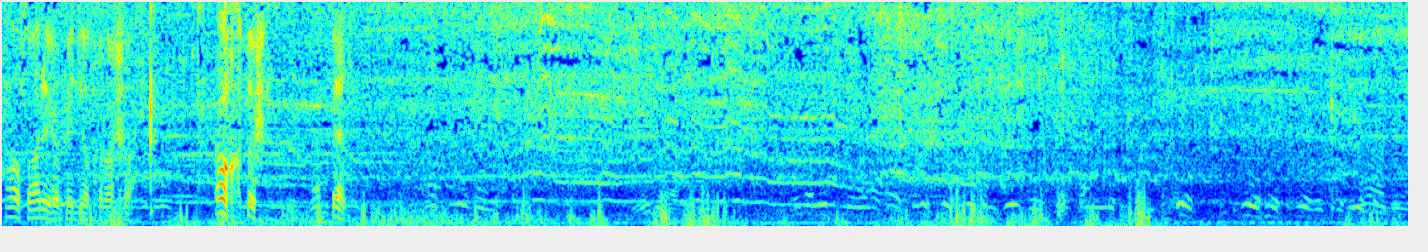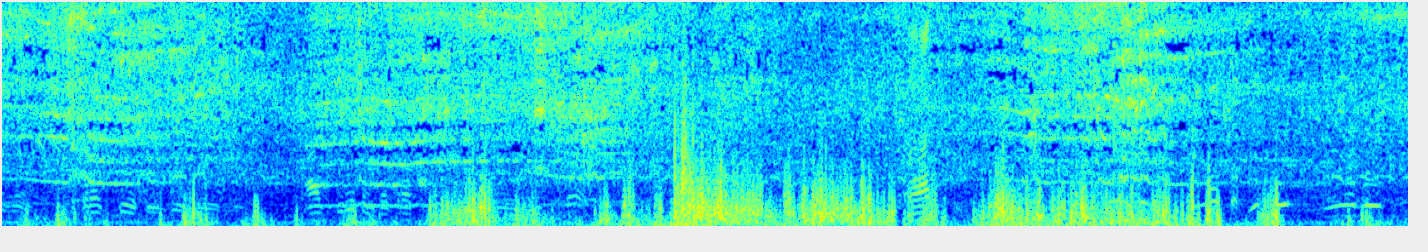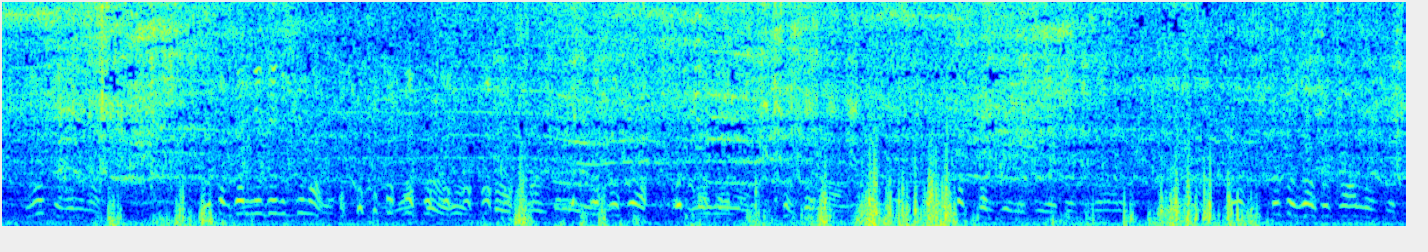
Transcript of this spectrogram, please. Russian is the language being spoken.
Ну, смотри, как идет хорошо. Ох ты ж, опять. Денег не надо. Тут уже официально все.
